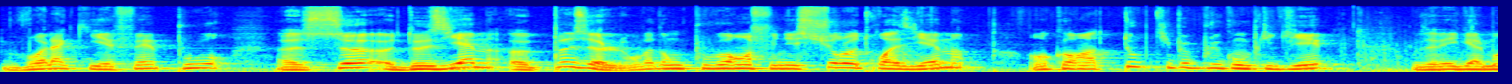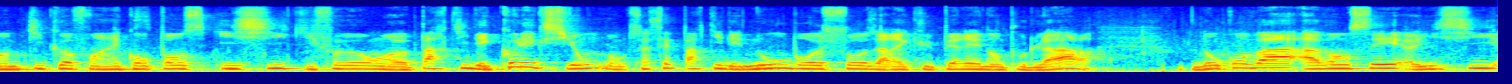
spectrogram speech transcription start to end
Voilà qui est fait pour euh, ce deuxième euh, puzzle. On va donc pouvoir enchaîner sur le troisième, encore un tout petit peu plus compliqué. Vous avez également un petit coffre en récompense ici qui font euh, partie des collections, donc ça fait partie des nombreuses choses à récupérer dans Poudlard. Donc on va avancer ici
